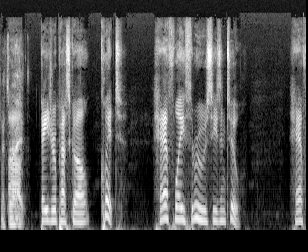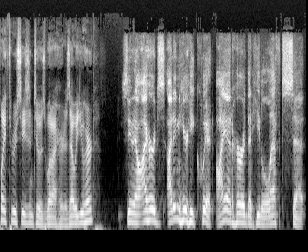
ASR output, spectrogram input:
that's Uh, right. Pedro Pascal quit halfway through season two. Halfway through season two is what I heard. Is that what you heard? See now, I heard I didn't hear he quit. I had heard that he left set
